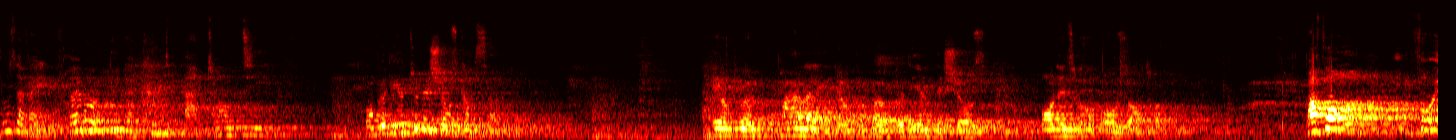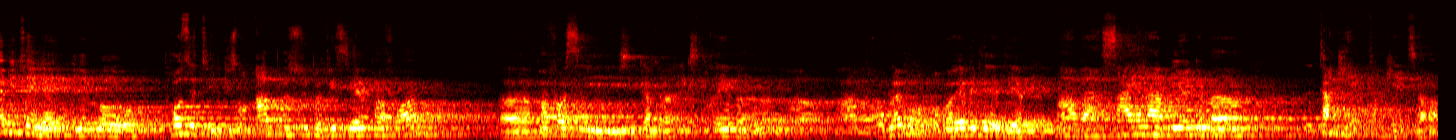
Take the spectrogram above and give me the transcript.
Vous avez vraiment une écoute attentive. On peut dire toutes les choses comme ça. Et on peut parler, et on peut, on peut dire des choses honnêtement aux autres. Parfois, il faut éviter les, mots positifs qui sont un peu superficiels parfois. Euh, parfois, si, quelqu'un exprime un, problème, on, peut éviter de dire Ah ben, ça ira mieux demain, t'inquiète, t'inquiète, ça va.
